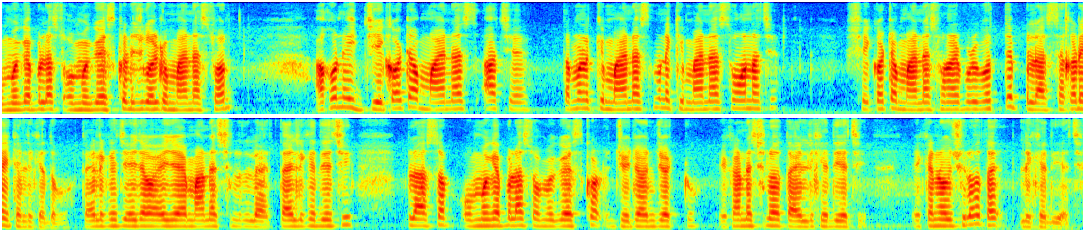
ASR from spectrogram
omega plus omega square equal to minus one এখন এই যে কটা মাইনাস আছে, তার মানে কি মাইনাস মানে কি মাইনাস ওয়ান আছে? সেই কটা মাইনাস ওয়ানের পরিবর্তে প্লাস আকারে এটা লিখে দেবো। তাই লিখেছি এই জায়গায় এই জায়গায় মাইনাস ছিল, তাই লিখে দিয়েছি plus of omega plus omega square Z one Z two এখানে ছিল, তাই লিখে দিয়েছি। এখানেও ছিল, তাই লিখে দিয়েছি।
